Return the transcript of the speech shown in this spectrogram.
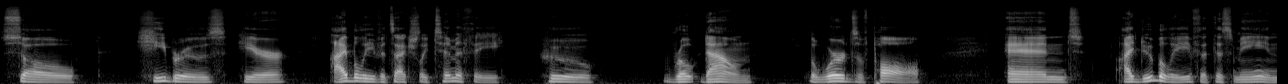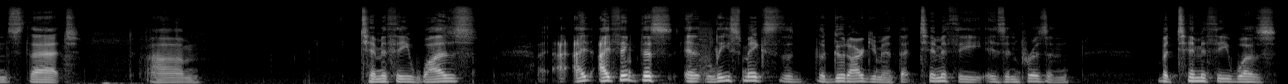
so Hebrews here, I believe it's actually Timothy who wrote down the words of Paul. And I do believe that this means that um, Timothy was. I, I think this at least makes the, the good argument that Timothy is in prison, but Timothy was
